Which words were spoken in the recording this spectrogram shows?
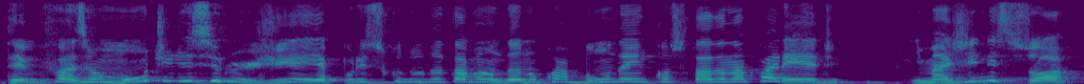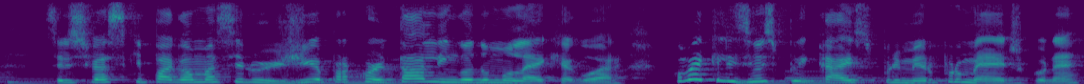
Teve que fazer um monte de cirurgia e é por isso que o Duda tava andando com a bunda encostada na parede. Imagine só se eles tivessem que pagar uma cirurgia para cortar a língua do moleque agora. Como é que eles iam explicar isso primeiro pro médico, né?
